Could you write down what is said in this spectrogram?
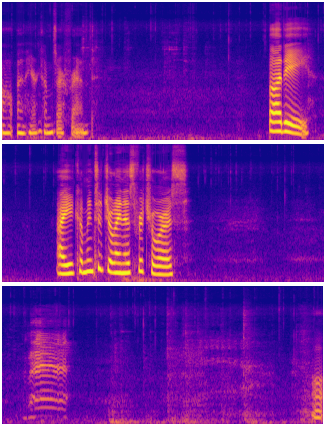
Oh, and here comes our friend. Buddy, are you coming to join us for chores? Oh,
